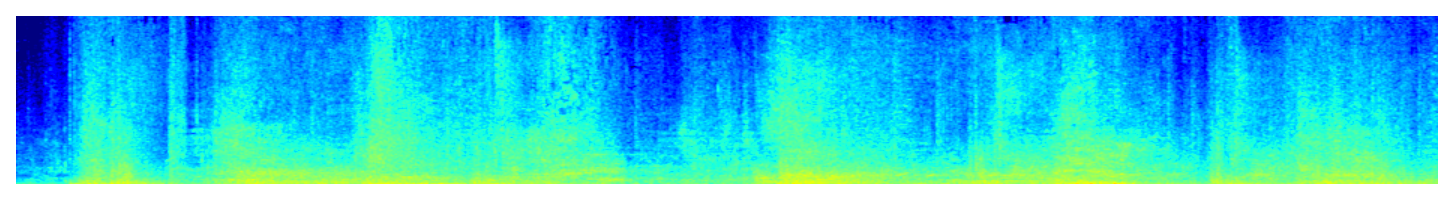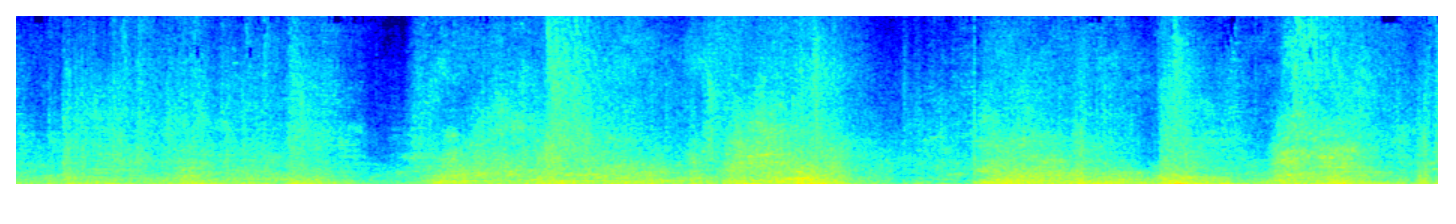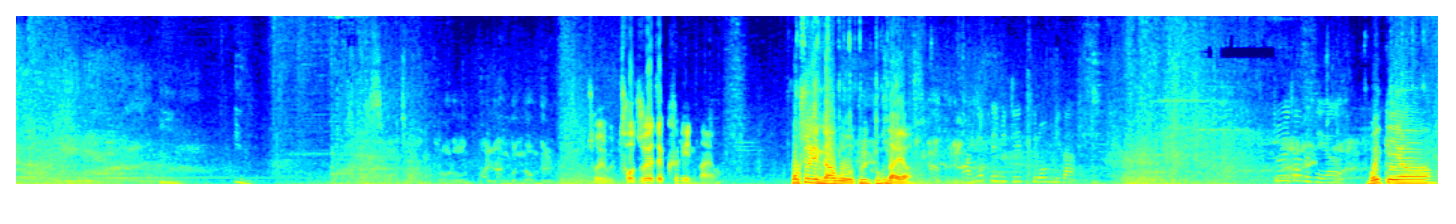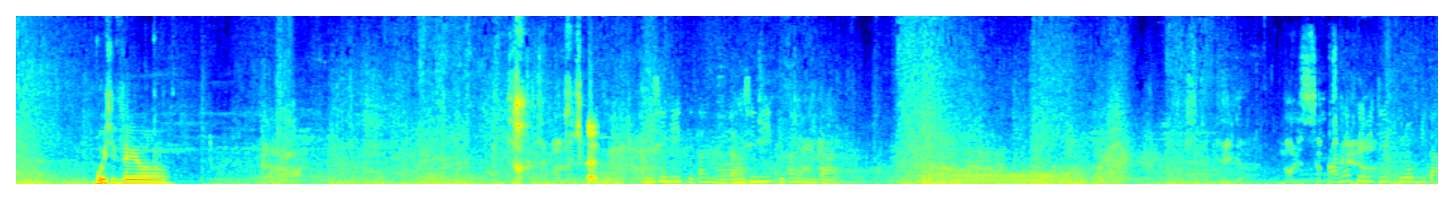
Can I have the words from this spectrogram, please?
저희 뭐 저주 해제 클이 있나요? 복술님하고 둘, 두 분 다예요. 강력 데미지 들어옵니다. 쫄 잡으세요. 모일게요. 모이시세요. 순식간에 좀 당신이 대상입니다. 당신이 대상입니다. 강력 데미지 들어옵니다.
